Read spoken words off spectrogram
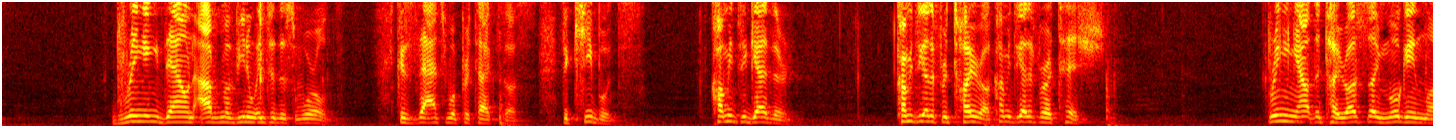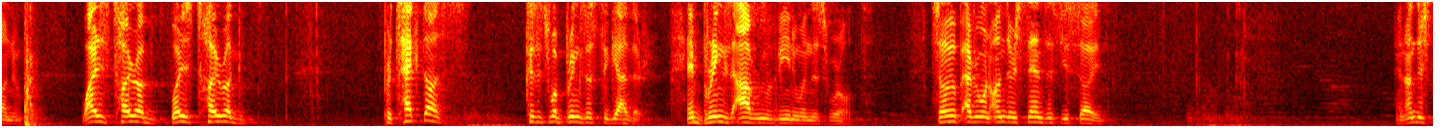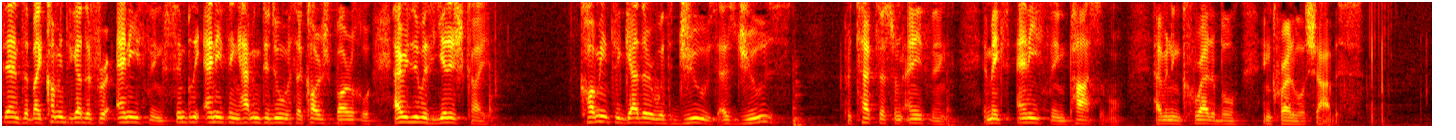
bringing down Avram Avinu into this world, because that's what protects us. The kibbutz, coming together coming together for Torah, coming together for a tish, bringing out the Torah Mugain Lanu. Why does Torah? Why does Torah protect us? Because it's what brings us together. and brings Avram Avinu in this world. So I hope everyone understands this Yisoid. And understands that by coming together for anything, simply anything having to do with the Kadosh Baruch Hu, having to do with Yiddishkeit, coming together with Jews as Jews protects us from anything. It makes anything possible. Have an incredible, incredible Shabbos.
